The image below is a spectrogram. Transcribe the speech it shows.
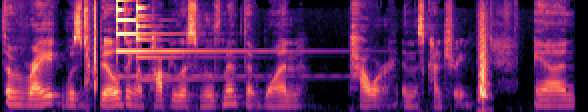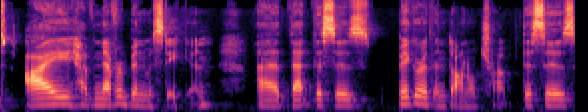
the right was building a populist movement that won power in this country. And I have never been mistaken uh, that this is bigger than Donald Trump. This is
